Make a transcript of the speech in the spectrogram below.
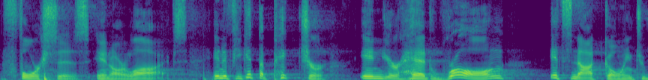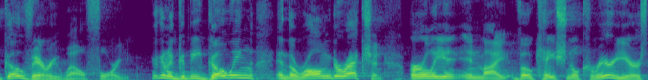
forces in our lives. And if you get the picture in your head wrong, it's not going to go very well for you. You're going to be going in the wrong direction. Early in my vocational career years,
